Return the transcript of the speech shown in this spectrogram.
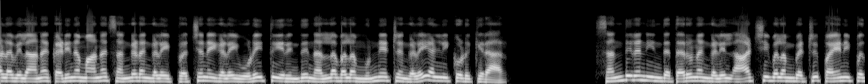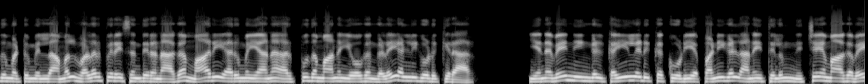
அளவிலான கடினமான சங்கடங்களை பிரச்சனைகளை உடைத்து எறிந்து நல்லபல முன்னேற்றங்களை அள்ளிக் கொடுக்கிறார். சந்திரன் இந்த தருணங்களில் ஆட்சி பலம் பெற்று பயணிப்பது மட்டுமில்லாமல் வளர்ப்பிறை சந்திரனாக மாறி அருமையான அற்புதமான யோகங்களை அள்ளி கொடுக்கிறார். எனவே நீங்கள் கையில் எடுக்கக்கூடிய பணிகள் அனைத்திலும் நிச்சயமாகவே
